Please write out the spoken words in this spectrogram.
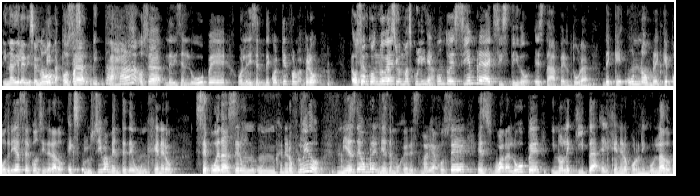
Y nadie le dice Lupita. ¿Qué o le pasa sea, a Lupita? Ajá, o sea, le dicen Lupe o le dicen de cualquier forma, pero o sea, Con connotación es- masculina. El punto es siempre ha existido esta apertura de que un nombre que podría ser considerado exclusivamente de un género se pueda hacer un, un género fluido. Ni es de hombre ni es de mujer. Es María José, es Guadalupe y no le quita el género por ningún lado.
